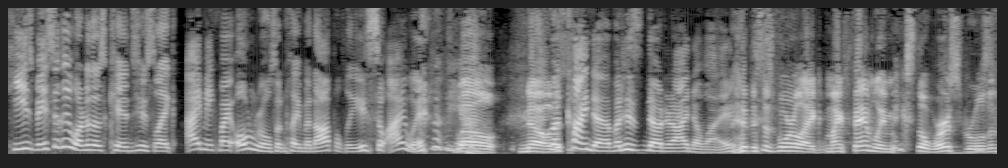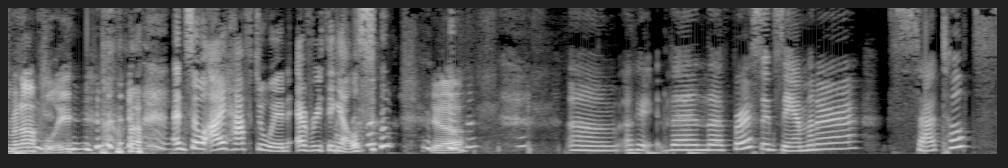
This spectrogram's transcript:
He's basically one of those kids who's like, I make my own rules and play Monopoly, so I win. Well, no, but this, kinda, but his no, no, I know why. this is more like my family makes the worst rules in Monopoly. and so I have to win everything else. Yeah. Um, okay, then the first examiner, Satotz,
